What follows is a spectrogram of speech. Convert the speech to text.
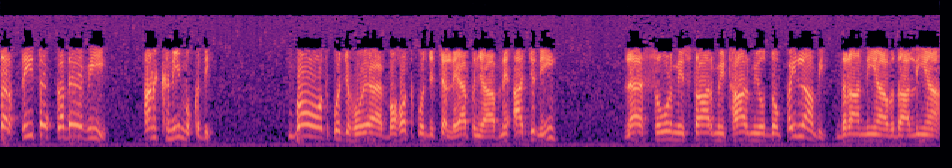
ਧਰਤੀ ਤੋਂ ਕਦੇ ਵੀ ਅਣਖ ਨਹੀਂ ਮੁੱਕਦੀ। ਬਹੁਤ ਕੁਝ ਹੋਇਆ, ਬਹੁਤ ਕੁਝ ਝੱਲਿਆ ਪੰਜਾਬ ਨੇ, ਅੱਜ ਨਹੀਂ। ਲੈ 16ਵੀਂ 17ਵੀਂ 18ਵੀਂ ਉਦੋਂ ਪਹਿਲਾਂ ਵੀ ਦਰਾਨੀਆਂ, ਅਬਦਾਲੀਆਂ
